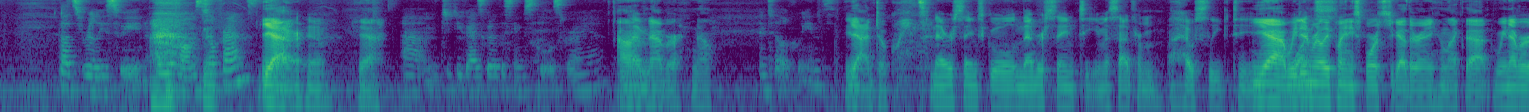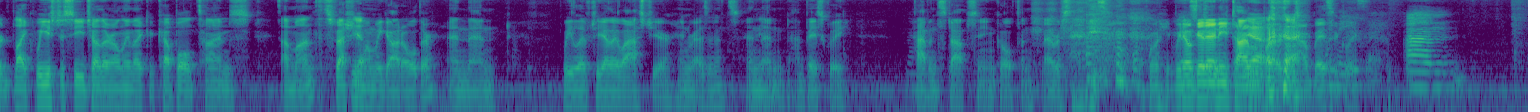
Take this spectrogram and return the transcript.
That's really sweet. Are your moms still friends? Yeah. Yeah. Yeah. Um, did you guys go to the same schools growing up? Uh, never. never. No. Until Queens. Yeah, yeah, until Queens. Never same school, never same team, aside from a house league team. Yeah, we once. didn't really play any sports together or anything like that. We never like we used to see each other only like a couple times a month, especially yeah. when we got older, and then we lived together last year in residence, and then I basically haven't stopped seeing Colton ever since. we, we don't get true. any time yeah. apart now, basically. Um,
